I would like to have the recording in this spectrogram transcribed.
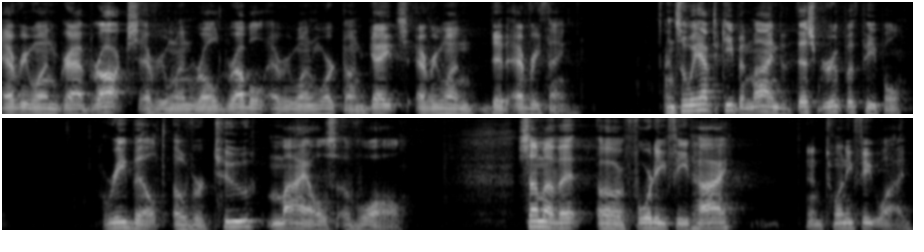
Everyone grabbed rocks, everyone rolled rubble, everyone worked on gates, everyone did everything. And so we have to keep in mind that this group of people rebuilt over two miles of wall. Some of it are 40 feet high and 20 feet wide.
